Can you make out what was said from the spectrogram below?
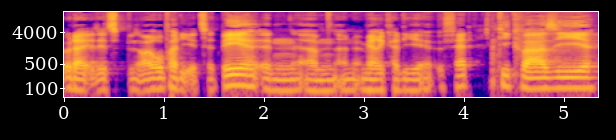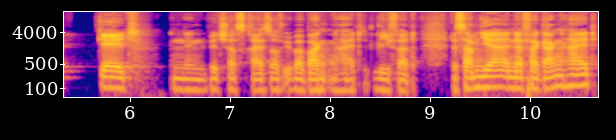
oder jetzt in Europa die EZB, in, ähm, in Amerika die Fed, die quasi Geld in den Wirtschaftskreislauf über Banken halt liefert. Das haben die ja in der Vergangenheit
